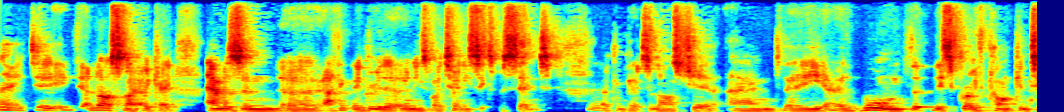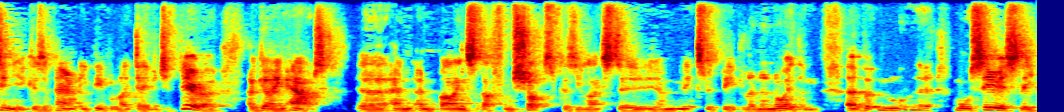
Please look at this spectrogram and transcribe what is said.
Uh, last night, okay, Amazon, uh, I think they grew their earnings by 26% uh, compared to last year. And they uh, warned that this growth can't continue because apparently people like David Shapiro are going out uh, and, and buying stuff from shops because he likes to you know, mix with people and annoy them. Uh, but more, uh, more seriously,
